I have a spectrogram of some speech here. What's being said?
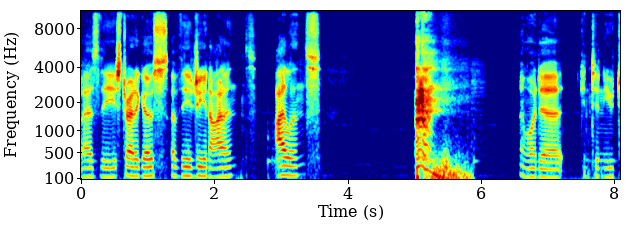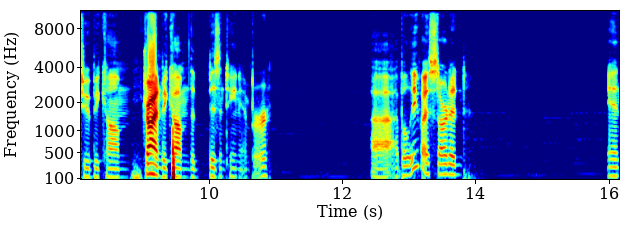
as the Strategos of the Aegean Islands. Islands. I'm going to continue to become, try and become the Byzantine Emperor. Uh, I believe I started in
